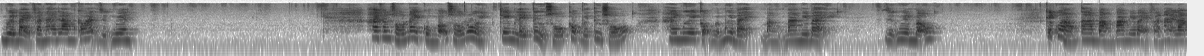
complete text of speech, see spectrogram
17 phần 25 các bạn giữ nguyên. Hai phân số này cùng mẫu số rồi các em lấy tử số cộng với tử số. 20 cộng với 17 bằng 37 giữ nguyên mẫu. Kết quả của ta bằng 37 phần 25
